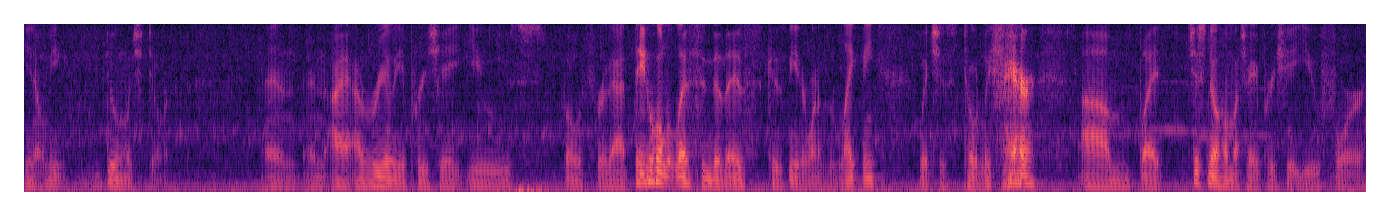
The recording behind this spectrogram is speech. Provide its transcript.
you know, me doing what you're doing. And and I, I really appreciate you both for that. They won't listen to this because neither one of them like me, which is totally fair. Um, but just know how much I appreciate you for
